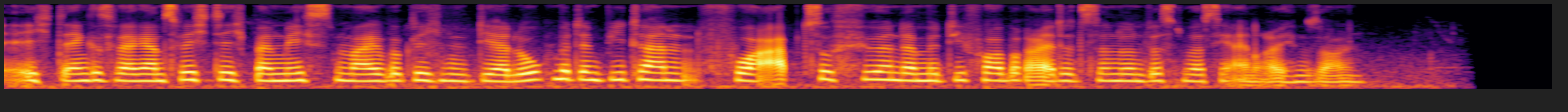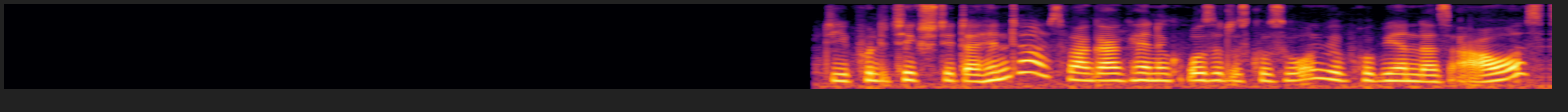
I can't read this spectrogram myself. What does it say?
ich denke, es wäre ganz wichtig, beim nächsten Mal wirklich einen Dialog mit den Bietern vorab zu führen, damit die vorbereitet sind und wissen, was sie einreichen sollen. Die Politik steht dahinter, es war gar keine große Diskussion, wir probieren das aus.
